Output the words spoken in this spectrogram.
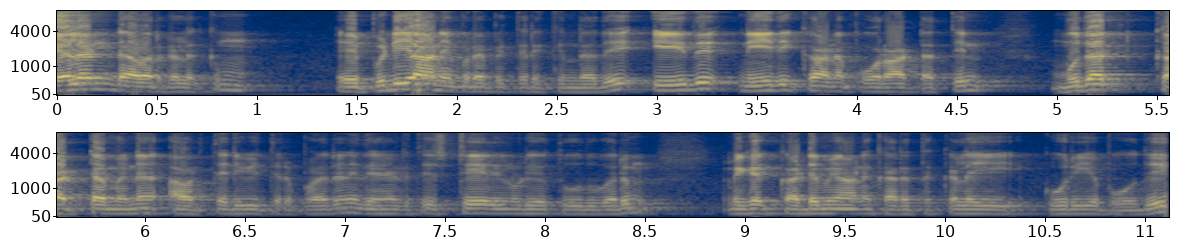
கெலண்ட் அவர்களுக்கும் பிடியாணை பிறப்பித்திருக்கின்றது. இது நீதிக்கான போராட்டத்தின் முதற் கட்டம் என அவர் தெரிவித்திருப்பார் இதனையடுத்து ஸ்டேலினுடைய தூதுவரும் மிக கடுமையான கருத்துக்களை கூறிய போது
